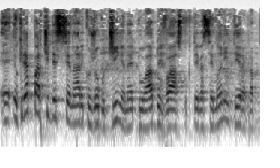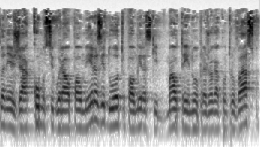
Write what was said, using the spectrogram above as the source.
É, eu queria partir desse cenário que o jogo tinha, né, do lado do Vasco, que teve a semana inteira para planejar como segurar o Palmeiras, e do outro Palmeiras que mal treinou para jogar contra o Vasco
